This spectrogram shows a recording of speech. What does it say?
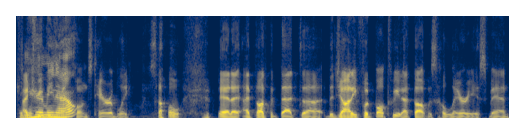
Can I you treat hear me now? Headphones terribly. So, man, I, I thought that that uh, the Johnny football tweet I thought was hilarious, man.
